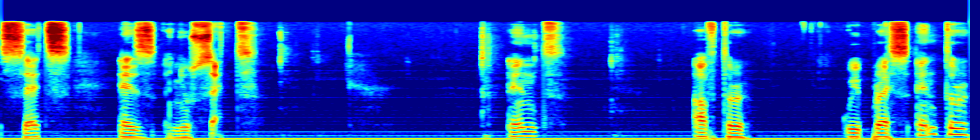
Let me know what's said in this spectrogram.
sets as a new set. And after we press enter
